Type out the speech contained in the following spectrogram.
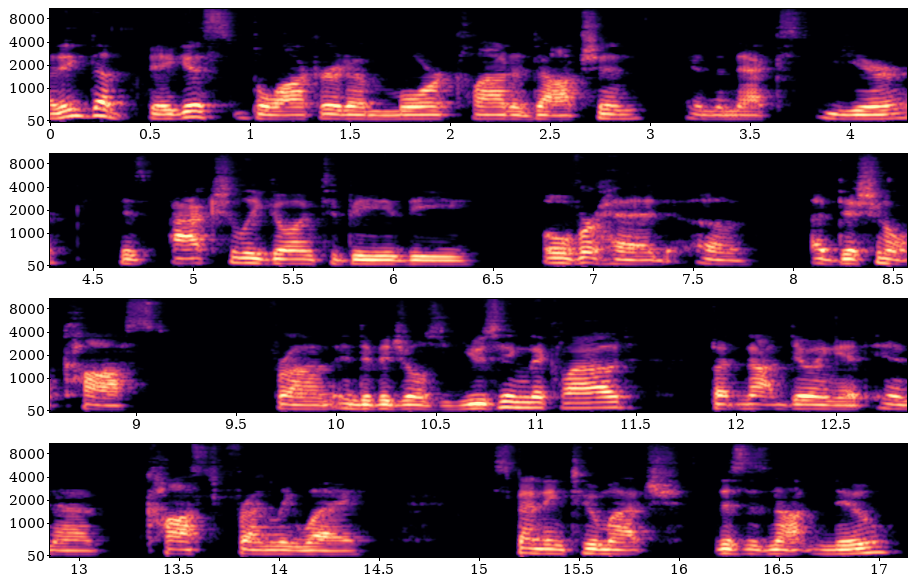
I think the biggest blocker to more cloud adoption in the next year is actually going to be the overhead of additional cost from individuals using the cloud, but not doing it in a cost friendly way. Spending too much. This is not new.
